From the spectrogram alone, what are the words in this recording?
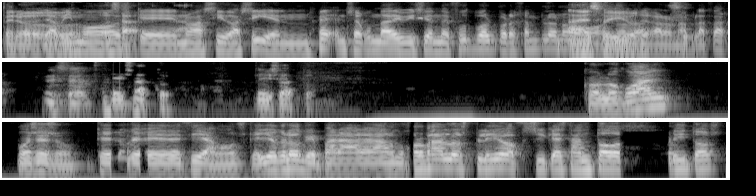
Pero, Pero ya vimos o sea, que no ha sido así. En, en segunda división de fútbol, por ejemplo, no, no llegaron sí. a aplazar. Exacto. Exacto. Exacto. Con lo cual, pues eso, que es lo que decíamos, que yo creo que para a lo mejor para los playoffs sí que están todos favoritos,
